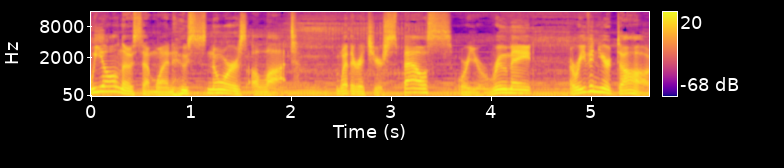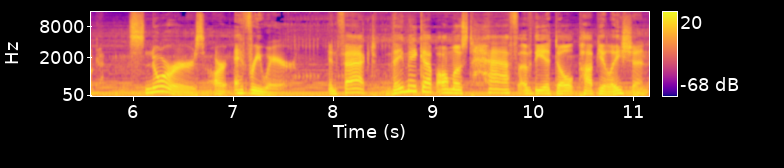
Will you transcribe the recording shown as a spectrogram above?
We all know someone who snores a lot. Whether it's your spouse or your roommate or even your dog, snorers are everywhere. In fact, they make up almost half of the adult population.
